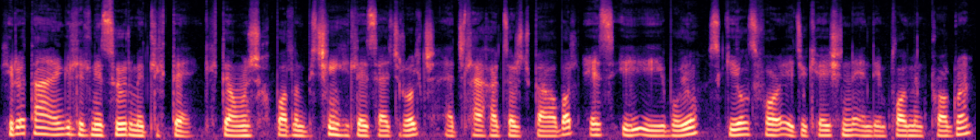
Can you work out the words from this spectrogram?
Хэрвээ та англи хэлний суурь мэдлэгтэй гэхдээ унших болон бичгийн хэлээ сайжруулж ажил хайхаар зорж байгаа бол SEE буюу Skills for Education and Employment Program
